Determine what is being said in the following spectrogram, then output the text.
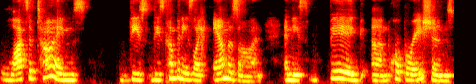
lots of times these these companies like amazon and these big um, corporations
